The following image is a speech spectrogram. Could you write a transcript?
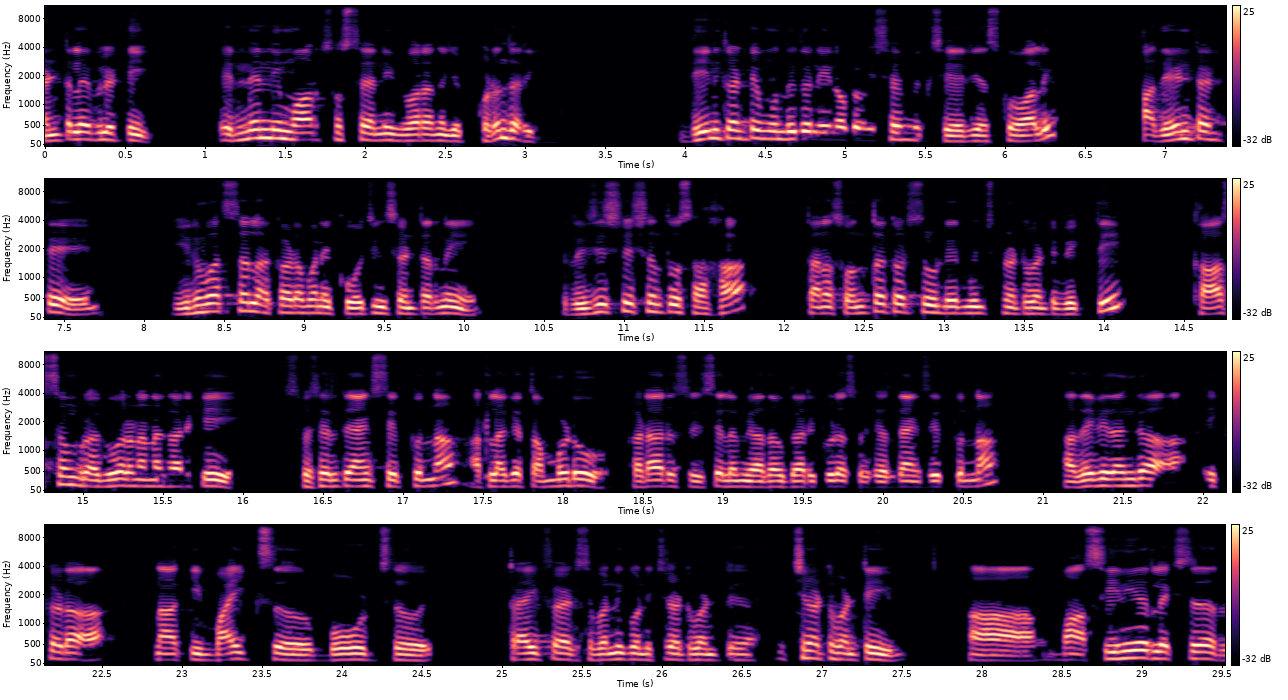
మెంటల్ ఎబిలిటీ ఎన్నెన్ని మార్క్స్ వస్తాయని వివరంగా చెప్పుకోవడం జరిగింది. దీనికంటే ముందుగా నేను ఒక విషయం మీకు షేర్ చేసుకోవాలి. అదేంటంటే యూనివర్సల్ అకాడమీ అనే కోచింగ్ సెంటర్ని రిజిస్ట్రేషన్తో సహా తన సొంత ఖర్చు నిర్మించుకున్నటువంటి వ్యక్తి కాసం రఘువరణ అన్న గారికి స్పెషల్ థ్యాంక్స్ చెప్తున్నా. అట్లాగే తమ్ముడు కడారి శ్రీశైలం యాదవ్ గారికి కూడా స్పెషల్ థ్యాంక్స్ చెప్తున్నా. అదేవిధంగా ఇక్కడ నాకు ఈ మైక్స్ బోర్డ్స్ ట్రైఫాడ్స్ ఇవన్నీ కొన్ని ఇచ్చినటువంటి ఇచ్చినటువంటి మా సీనియర్ లెక్చరర్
